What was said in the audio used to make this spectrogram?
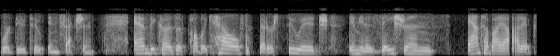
were due to infection. And because of public health, better sewage, immunizations, antibiotics,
